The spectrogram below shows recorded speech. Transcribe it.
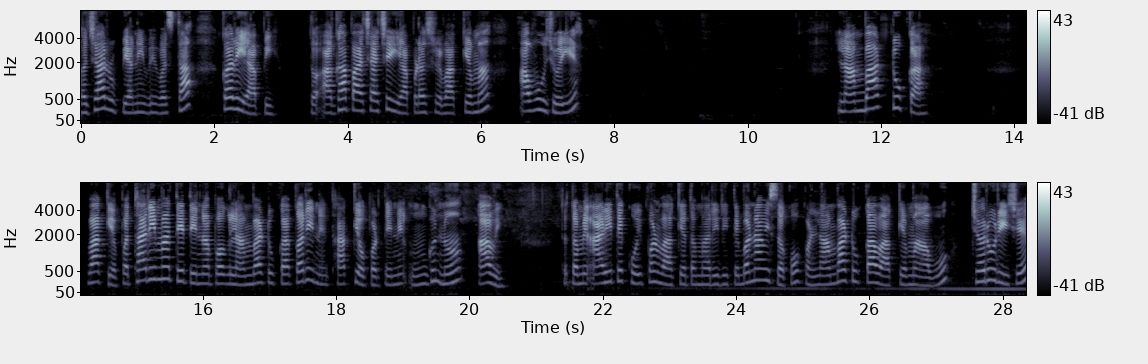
હજાર રૂપિયાની વ્યવસ્થા કરી આપી. તો આઘા પાછા છે એ આપણા વાક્યમાં આવવું જોઈએ. લાંબા ટૂંકા વાક્ય. પથારીમાં તે તેના પગ લાંબા ટૂંકા કરીને થાક્યો પણ તેને ઊંઘ ન આવી. તો તમે આ રીતે કોઈ પણ વાક્ય તમારી રીતે બનાવી શકો, પણ લાંબા ટૂંકા વાક્યમાં આવવું જરૂરી છે.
